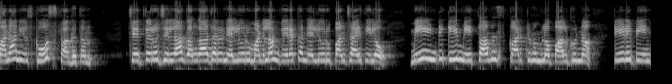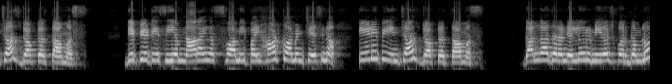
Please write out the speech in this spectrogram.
మనా న్యూస్కు స్వాగతం. చిత్తూరు జిల్లా గంగాధర నెల్లూరు మండలం విరక నెల్లూరు పంచాయతీలో మీ ఇంటికి మీ థామస్ కార్యక్రమంలో పాల్గొన్న TDP incharge doctor Thomas. Deputy CM Narayana స్వామిపై హాట్ కామెంట్ చేసిన TDP incharge doctor Thomas. Gangadhara Nellore నియోజకవర్గంలో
